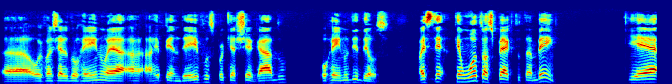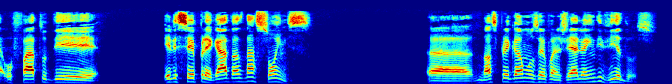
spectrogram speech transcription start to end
Uh, o evangelho do reino é arrependei-vos porque é chegado o reino de Deus. Mas tem, tem um outro aspecto também, que é o fato de ele ser pregado às nações. Uh, nós pregamos o evangelho a indivíduos.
